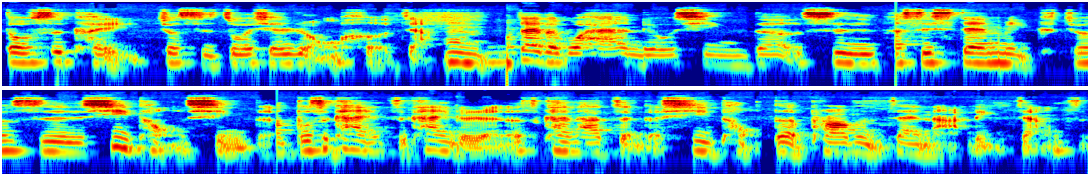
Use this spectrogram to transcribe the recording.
都是可以，就是做一些融合这样。嗯，在德国还很流行的是 systemic，就是系统性的，不是看只看一个人，而是看他整个系统的 problem 在哪里这样子。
